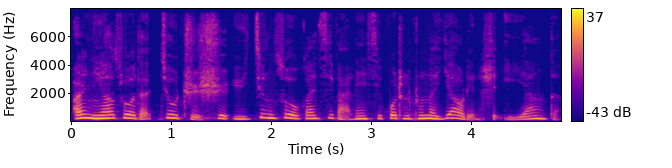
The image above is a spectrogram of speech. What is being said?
而你要做的就只是与静坐关系法练习过程中的要领是一样的。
